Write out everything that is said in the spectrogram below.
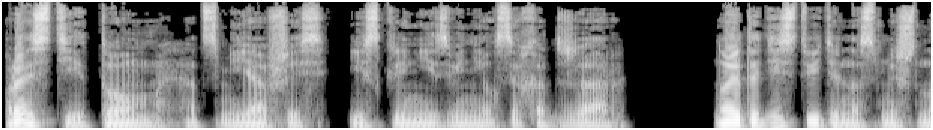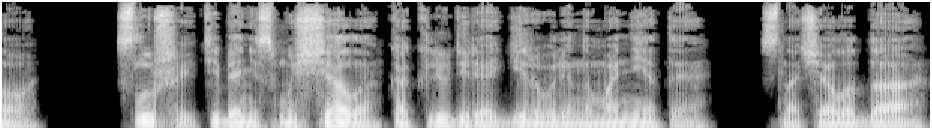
«Прости, Том», — отсмеявшись, искренне извинился Хаджар. «Но это действительно смешно. Слушай, тебя не смущало, как люди реагировали на монеты?» «Сначала да,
